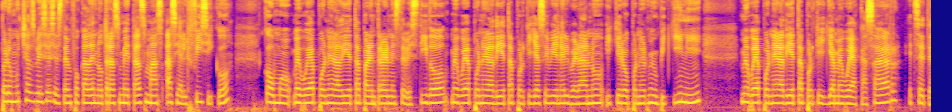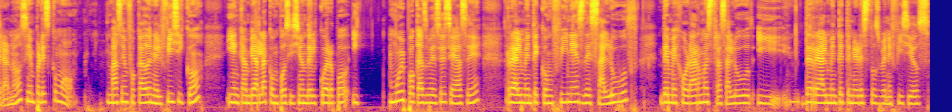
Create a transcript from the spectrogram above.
pero muchas veces está enfocada en otras metas más hacia el físico, como me voy a poner a dieta para entrar en este vestido, me voy a poner a dieta porque ya se viene el verano y quiero ponerme un bikini, me voy a poner a dieta porque ya me voy a casar, etcétera, ¿no? Siempre es como más enfocado en el físico y en cambiar la composición del cuerpo y muy pocas veces se hace realmente con fines de salud, de mejorar nuestra salud y de realmente tener estos beneficios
